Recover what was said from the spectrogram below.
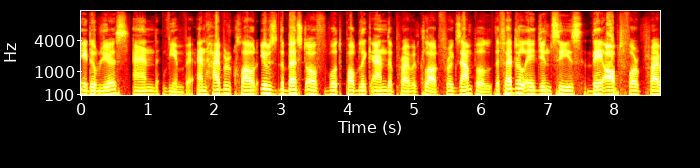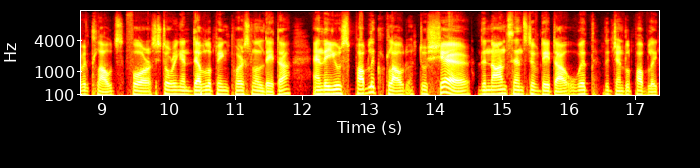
AWS and VMware and hybrid cloud gives the best of both public and the private cloud for example the federal agencies they opt for private clouds for storing and developing personal data and they use public cloud to share the non-sensitive data with the general public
